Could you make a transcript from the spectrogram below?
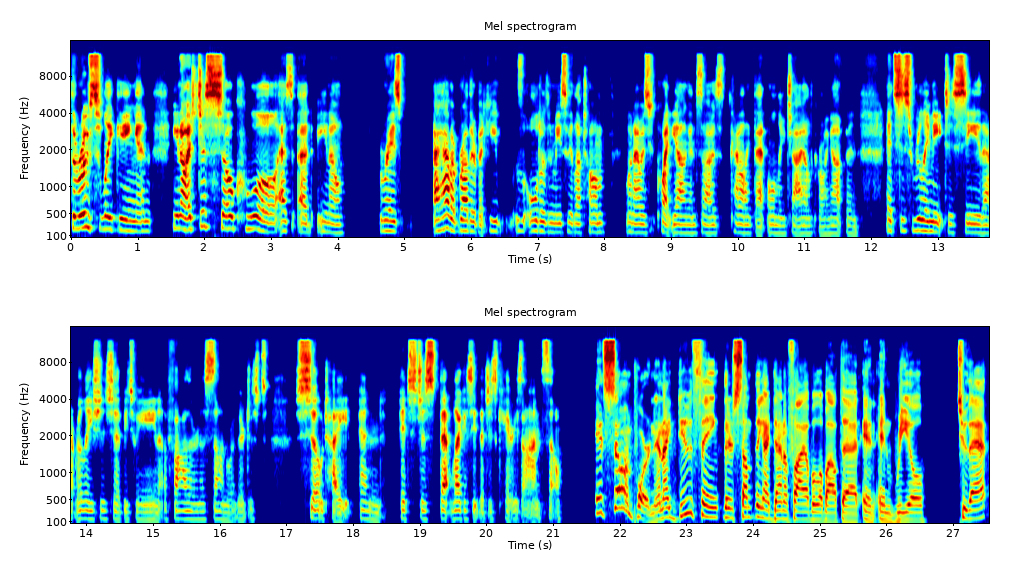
the roof's leaking and you know it's just so cool as a you know raised i have a brother but he was older than me so he left home when i was quite young and so i was kind of like that only child growing up and it's just really neat to see that relationship between a father and a son where they're just so tight and it's just that legacy that just carries on so it's so important and i do think there's something identifiable about that and and real to that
